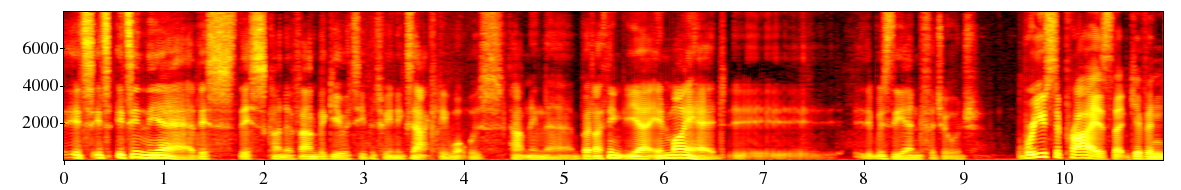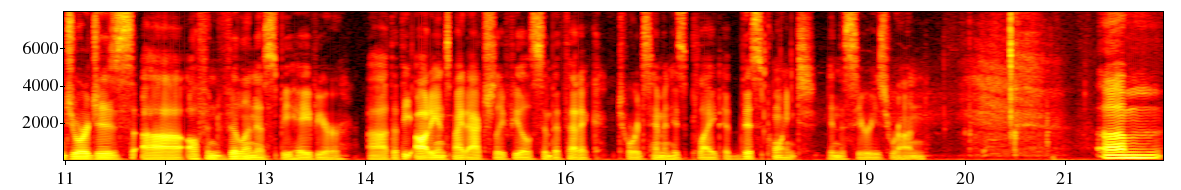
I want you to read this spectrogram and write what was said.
it's it's it's in the air this this kind of ambiguity between exactly what was happening there. But I think, yeah, in my head, it, was the end for George. Were you surprised that, given George's uh, often villainous behavior, uh, that the audience might actually feel sympathetic towards him and his plight at this point in the series run? Um,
